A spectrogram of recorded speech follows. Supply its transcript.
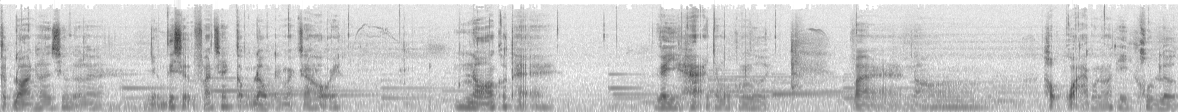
cực đoan hơn xíu nữa là những cái sự phán xét cộng đồng trên mạng xã hội nó có thể gây hại cho một con người và nó hậu quả của nó thì khôn lường.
